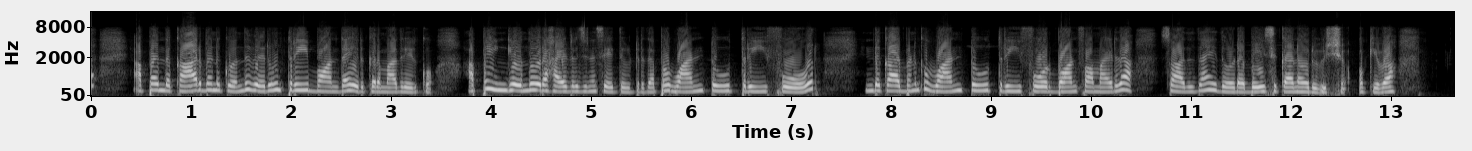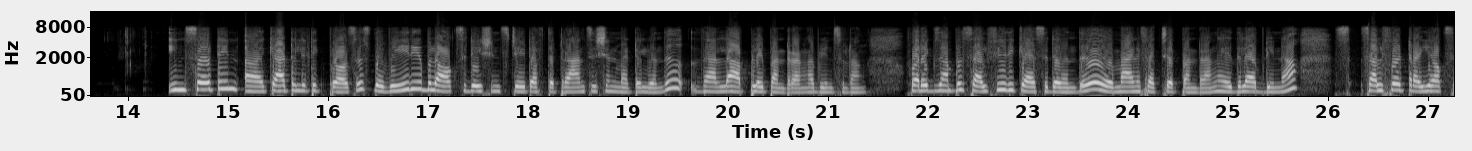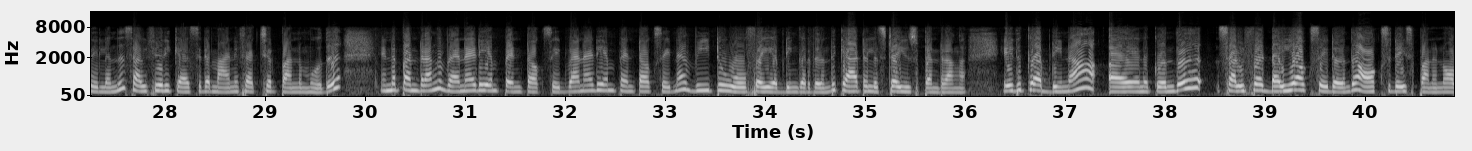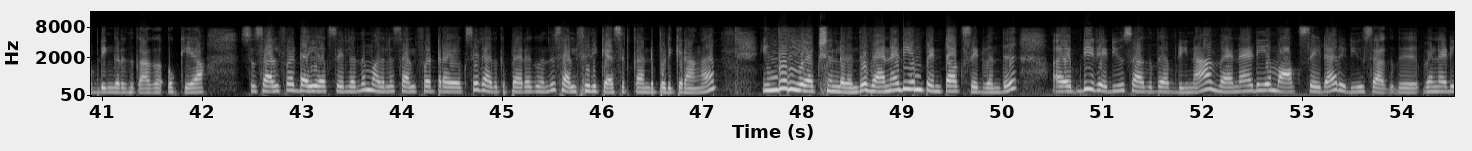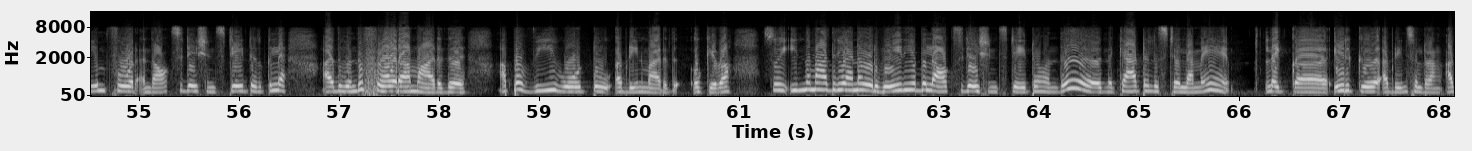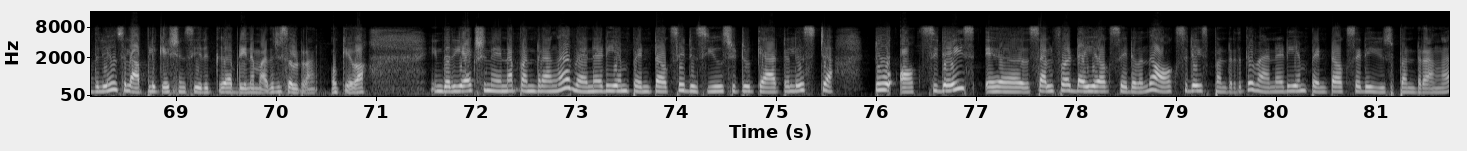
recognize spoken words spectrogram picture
அப்போ இந்த கார்பனுக்கு வந்து வெறும் த்ரீ பாண்ட் தான் இருக்கிற மாதிரி இருக்கும். அப்போ இங்கே வந்து ஒரு ஹைட்ரஜனை சேர்த்து விட்டுருது. அப்போ ஒன் டூ த்ரீ ஃபோர் இந்த கார்பனுக்கு one two three four bond form ஆயிடுதா? So அதுதான் இதோட பேசிக்கான ஒரு விஷயம். ஓகேவா in certain uh, catalytic process the variable oxidation state of the transition metal வந்து நல்லா அப்ளை பண்ணுறாங்க அப்படின்னு சொல்கிறாங்க ஃபார் எக்ஸாம்பிள் சல்ஃபியூரிக் ஆசிடை வந்து மேனுஃபேக்சர் பண்ணுறாங்க எதில் அப்படின்னா சல்ஃபர் ட்ரை ஆக்சைட்லேருந்து சல்ஃபியூரிக் ஆசிடை மேனுஃபேக்சர் பண்ணும்போது என்ன பண்ணுறாங்க வெனடியம் பென்டாக்சைடு வெனடியம் பென்டாக்சைட்னா வி டூ ஓ ஃபைவ் அப்படிங்கிறத வந்து கேட்டலிஸ்ட்டாக யூஸ் பண்ணுறாங்க எதுக்கு அப்படின்னா எனக்கு வந்து சல்ஃபர் டை ஆக்சைடை வந்து ஆக்சிடைஸ் பண்ணணும் அப்படிங்கிறதுக்காக ஓகேயா ஸோ சல்ஃபர் டை ஆக்சைட்லேருந்து முதல்ல சல்ஃபர் ட்ரை ஆக்சைடு அதுக்கு பிறகு வந்து சல்ஃபியூரிக் ஆசிட் கண்டுபிடிக்கிறாங்க. இந்த ரியாக்ஷனில் வந்து வெனடியம் பென்டாக்சைடு வந்து எப்படி ரெடியூஸ் ஆகுது அப்படின்னா வெனடியம் ஆக்சைடாக ரெடியூஸ் ஆகுது. வெனடியம் ஃபோர் அந்த ஆக்சிடேஷன் ஸ்டேட் இருக்குல்ல அது வந்து ஃபோராக மாறுது. அப்போ விஓ டூ அப்படின்னு மாறுது. ஓகேவா ஸோ இந்த மாதிரியான ஒரு வேரியபிள் ஆக்சிடேஷன் ஸ்டேட்டும் வந்து இந்த கேட்டலிஸ்ட் எல்லாமே லைக் uh, இருக்குது அப்படின்னு சொல்கிறாங்க அதுலேயும் சில அப்ளிகேஷன்ஸ் இருக்குது அப்படின்ற மாதிரி சொல்கிறாங்க ஓகேவா இந்த ரியாக்ஷன் என்ன பண்ணுறாங்க vanadium pentoxide is used to catalyst to oxidise sulphur di ஆக்சைடை வந்து ஆக்சிடைஸ் பண்ணுறதுக்கு வெனடியம் பென்டாக்சைடை யூஸ் பண்ணுறாங்க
